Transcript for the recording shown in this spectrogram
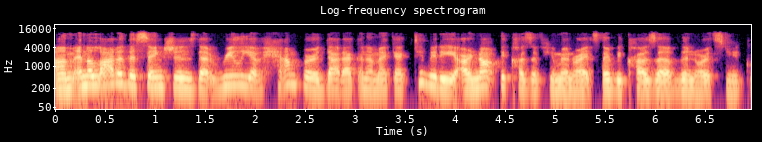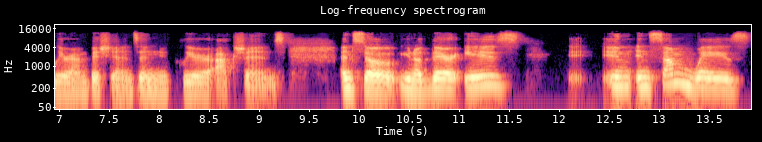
Um, and a lot of the sanctions that really have hampered that economic activity are not because of human rights, they're because of the North's nuclear ambitions and nuclear actions. And so, you know, there is in in some ways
